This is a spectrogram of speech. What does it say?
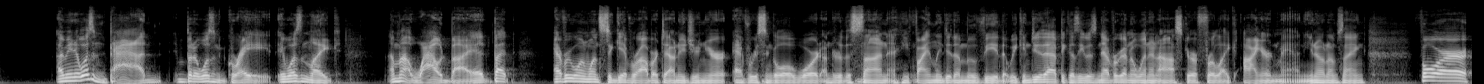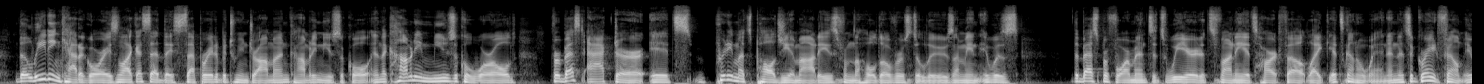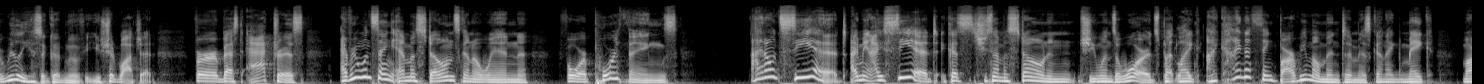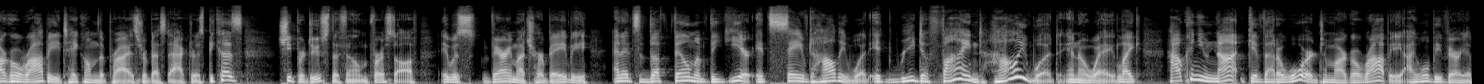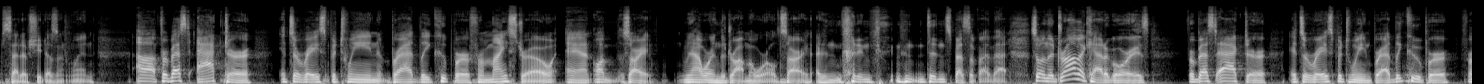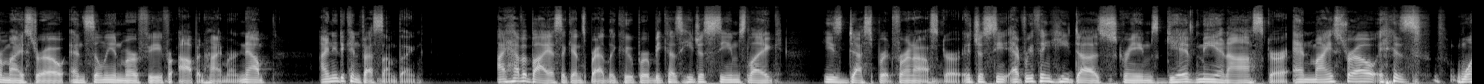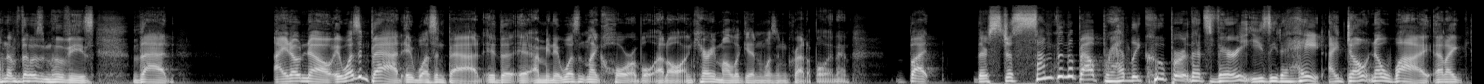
I mean, it wasn't bad, but it wasn't great. It wasn't like I'm not wowed by it, but everyone wants to give Robert Downey Jr. every single award under the sun. And he finally did a movie that we can do that because he was never going to win an Oscar for like Iron Man. You know what I'm saying? For the leading categories, and like I said, they separated between drama and comedy musical. In the comedy musical world, For best actor, it's pretty much Paul Giamatti's from The Holdovers to lose. I mean, it was the best performance. It's weird, it's funny, it's heartfelt. Like it's gonna win, and it's a great film. It really is a good movie. You should watch it. For best actress, everyone's saying Emma Stone's gonna win for Poor Things. I don't see it. I mean, I see it because she's Emma Stone and she wins awards, but like, I kind of think Barbie Momentum is going to make Margot Robbie take home the prize for Best Actress because she produced the film, first off. It was very much her baby, and it's the film of the year. It saved Hollywood. It redefined Hollywood in a way. Like, how can you not give that award to Margot Robbie? I will be very upset if she doesn't win. Uh, for Best Actor, it's a race between Bradley Cooper from Maestro and oh, I'm sorry, now we're in the drama world. Sorry, I didn't I didn't, didn't specify that. So in the drama categories, for Best Actor, it's a race between Bradley Cooper for Maestro and Cillian Murphy for Oppenheimer. Now, I need to confess something. I have a bias against Bradley Cooper because he just seems like he's desperate for an Oscar. It just seems everything he does screams, "Give me an Oscar." And Maestro is one of those movies that I don't know. It wasn't bad. It wasn't bad. It, it, I mean, it wasn't like horrible at all. And Carey Mulligan was incredible in it. But there's just something about Bradley Cooper that's very easy to hate. I don't know why. And I,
